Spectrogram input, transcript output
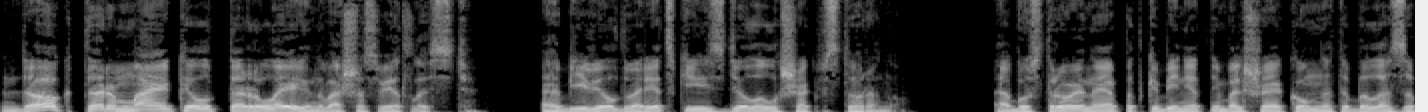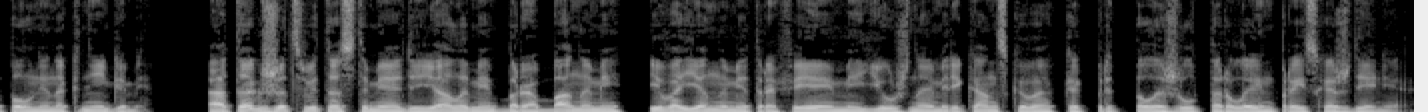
«Доктор Майкл Терлейн, ваша светлость», — объявил Дворецкий и сделал шаг в сторону. Обустроенная под кабинет небольшая комната была заполнена книгами, а также цветастыми одеялами, барабанами и военными трофеями южноамериканского, как предположил Тарлейн, происхождения.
